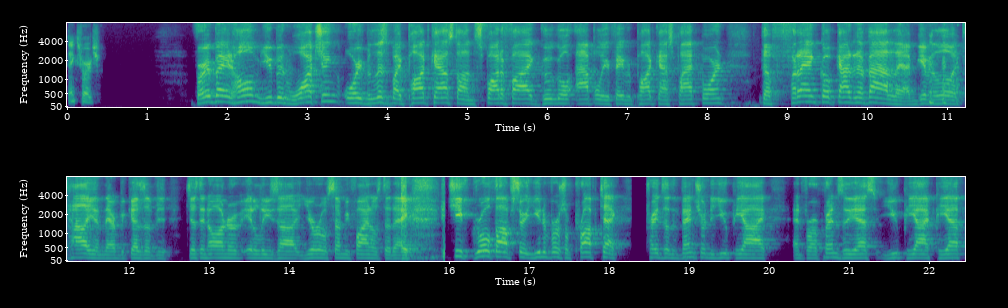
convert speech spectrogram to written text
Thanks, George. For everybody at home, you've been watching or you've been listening by podcast on Spotify, Google, Apple, your favorite podcast platform. The Franco Carnevale. I'm giving a little Italian there because of just in honor of Italy's uh, Euro semifinals today. Chief Growth Officer at Universal Prop Tech trades of the venture into UPI, and for our friends of the S, UPI PF.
